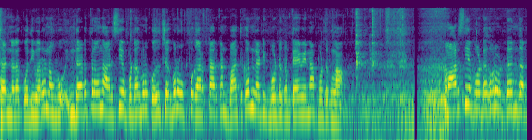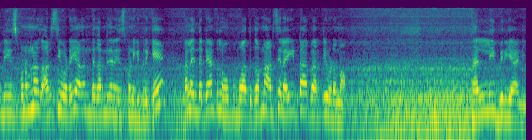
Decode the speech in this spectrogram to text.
தண்ணி நல்லா கொதி வரும். நம்ம இந்த இடத்துல வந்து அரிசியை போட்டதுக்கப்புறம் கொதிச்சக்கப்புறம் உப்பு கரெக்டாக இருக்கான்னு பார்த்துக்கணும். இல்லாட்டி போட்டுக்கணும் தேவைன்னா போட்டுக்கலாம். நம்ம அரிசியை போட்டதுக்கப்புறம் ரிட்டர்ன் கரண்டி யூஸ் பண்ணோம்னா அரிசி உடைய அதை இந்த கரண்டி தான் யூஸ் பண்ணிக்கிட்டு இருக்கேன். நல்லா இந்த நேரத்தில் உப்பு பார்த்துக்கணும் அரிசி லைட்டாக பரட்டி விடணும். நல்லி பிரியாணி.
